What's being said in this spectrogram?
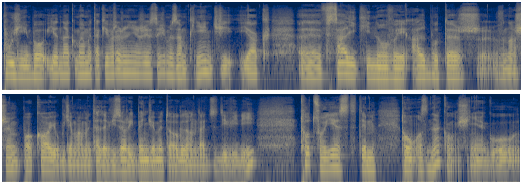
później, bo jednak mamy takie wrażenie, że jesteśmy zamknięci jak e, w sali kinowej albo też w naszym pokoju, gdzie mamy telewizor i będziemy to oglądać z DVD. To, co jest tym, tą oznaką śniegu,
